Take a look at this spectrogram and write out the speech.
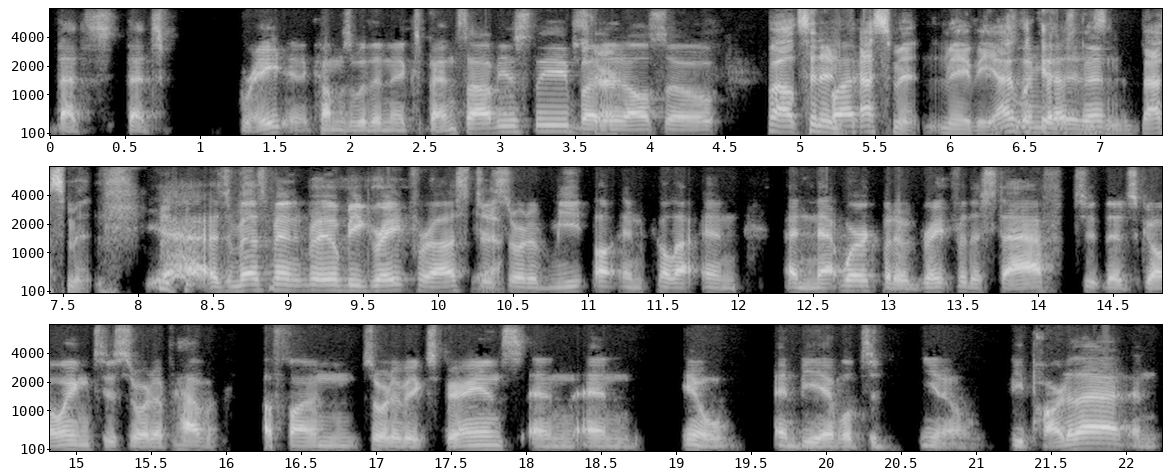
that's that's great and it comes with an expense, obviously, but Sure. it also Well, it's an But investment, maybe. I look at it as an investment. yeah, as investment, but it'll be great for us to sort of meet uh, and collect and and network, but it'll be great for the staff to that's going to sort of have a fun sort of experience and and you know and be able to you know be part of that and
